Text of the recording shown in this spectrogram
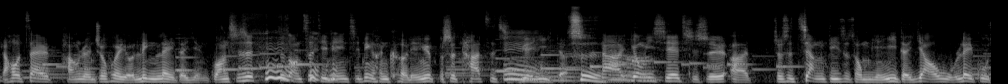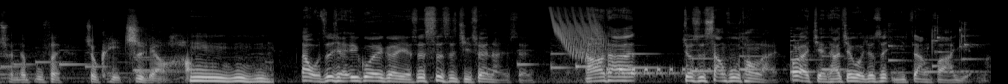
然后在旁人就会有另类的眼光。其实这种自体免疫疾病很可怜，因为不是他自己愿意的。是。那用一些其实呃就是降低这种免疫的药物，类固醇的部分就可以治疗好。嗯嗯嗯。那我之前遇过一个也是四十几岁男生，然后他。就是上腹痛来，后来检查结果就是胰脏发炎嘛。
